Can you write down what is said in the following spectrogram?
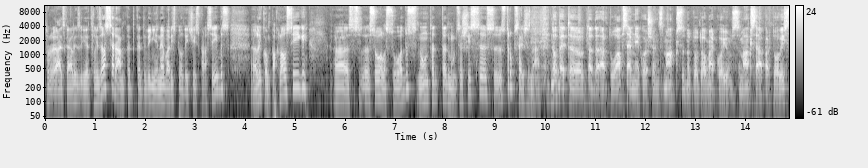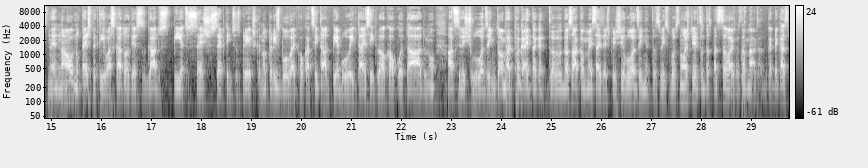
tur aizgāja līdz, līdz asarām, kad, kad viņi nevar izpildīt šīs prasības likuma paklausīgi sola sodus, nu, tad, tad mums ir šis strupceļš iznāk. Nu, bet tad ar to apsaimniekošanas maksu, nu, to tomēr, ko jums maksā par to visu, ne, nav nu, perspektīvā skatoties gadus, 5, 6, 7 uz priekšu, ka nu, tur izbūvēt kaut kā citādi, piebūvīt, taisīt vēl kaut ko tādu, nu, atsevišķu lodziņu. Tomēr pagaidi, tagad no sākuma mēs aiziesim pie šī lodziņa, tas viss būs nošķirts un tas pats cilvēks pēc tam nāks atpakaļ pie kas.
